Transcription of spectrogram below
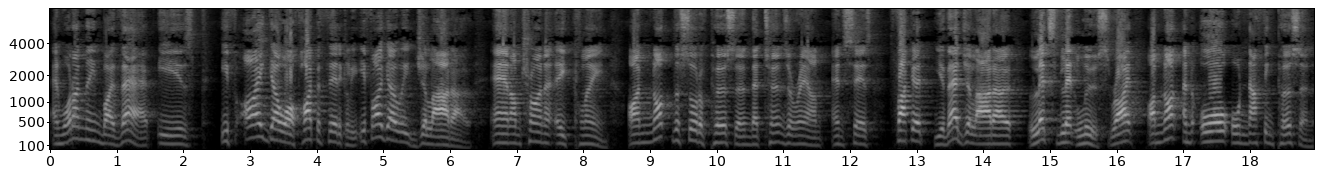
And what I mean by that is if I go off, hypothetically, if I go eat gelato and I'm trying to eat clean, I'm not the sort of person that turns around and says, fuck it, you've had gelato, let's let loose, right? I'm not an all or nothing person.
